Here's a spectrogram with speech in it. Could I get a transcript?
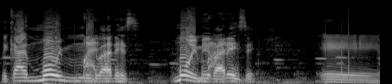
Me cae muy mal. Me parece. Muy Me mal. parece. Eh,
